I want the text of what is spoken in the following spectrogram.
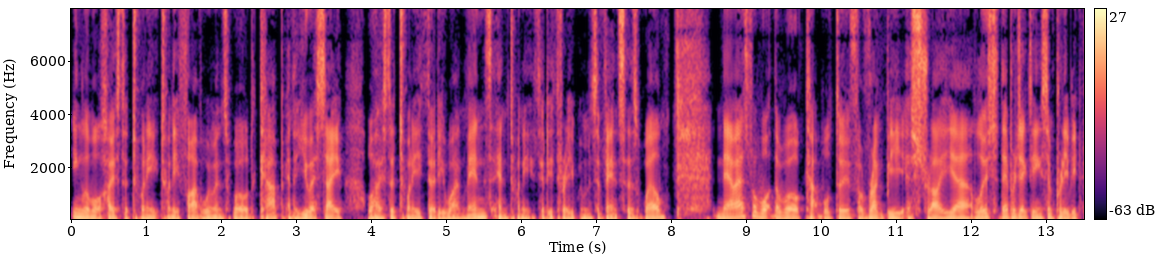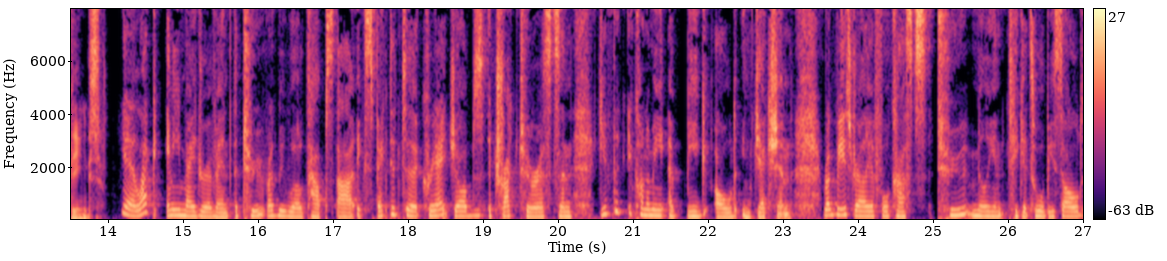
England will host the 2025 Women's World Cup and the USA will host the 2031 men's and 2033 women's events as well. Now, as for what the World Cup will do for Rugby Australia, Luce, they're projecting some pretty big things. Yeah, like any major event, the two Rugby World Cups are expected to create jobs, attract tourists, and give the economy a big old injection. Rugby Australia forecasts 2 million tickets will be sold,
